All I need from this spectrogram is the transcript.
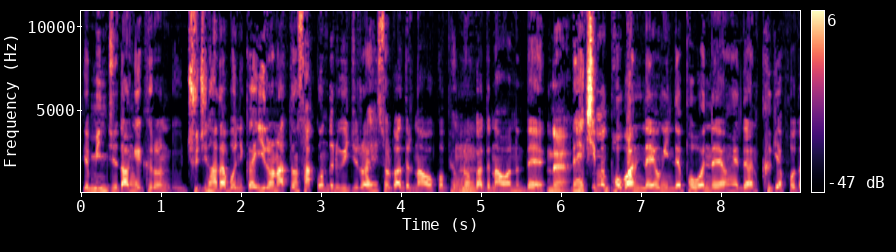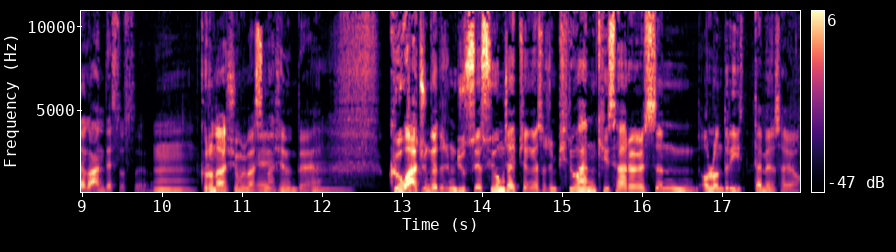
그러니까 민주당의 그런 추진하다 보니까 일어났던 사건들 위주로 해설가들 나왔고 평론가들 나왔는데 네. 근데 핵심은 법안 내용인데 법안 내용에 대한 크게 보도가 안 됐었어요. 음. 그런 아쉬움을 말씀하시는데 음. 그 와중에도 좀 뉴스의 수용자 입장에서 좀 필요한 기사를 쓴 언론들이 있다면서요.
